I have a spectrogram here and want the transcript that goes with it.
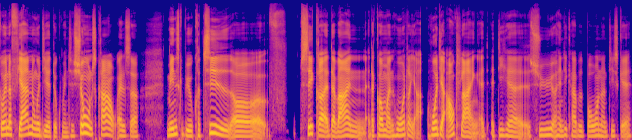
gå ind og fjerne nogle af de her dokumentationskrav, altså mindske byråkratiet og sikre, at der var en, at der kommer en hurtigere, hurtigere afklaring af, af de her syge og handicappede borgere, når de skal,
